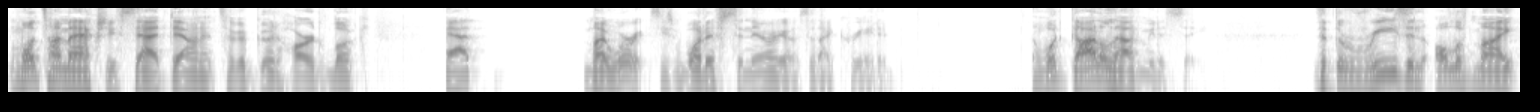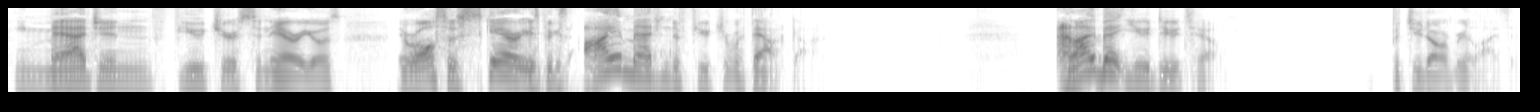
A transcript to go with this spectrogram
And one time I actually sat down and took a good hard look at my worries, these what if scenarios that I created. And what God allowed me to see is that the reason all of my imagined future scenarios they were also scary is because I imagined a future without God. And I bet you do too, but you don't realize it.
